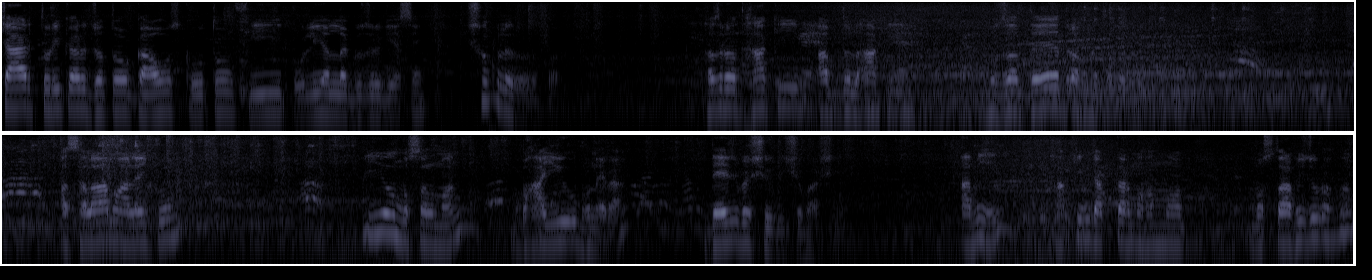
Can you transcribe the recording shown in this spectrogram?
চার তরিকার যত গাউস কৌতু ফির অলি আল্লাহ গুজরে গিয়েছেন সকলের উপর হজরত হাকিম আব্দুল হাকিম মুজাদ্দেদ রহমতুল্লাহ আসসালামু আলাইকুম। প্রিয় মুসলমান, ভাই ও বোনেরা, দেশবাসী বিশ্ববাসী, আমি হাকিম ডাক্তার মোহাম্মদ মোস্তাফিজুর রহমান,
